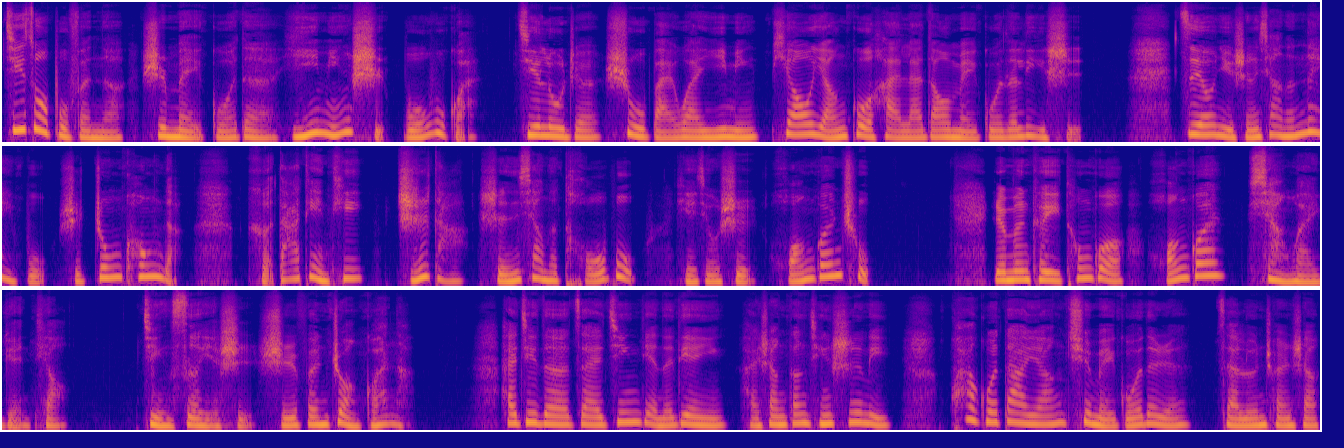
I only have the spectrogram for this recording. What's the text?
基座部分呢是美国的移民史博物馆，记录着数百万移民漂洋过海来到美国的历史。自由女神像的内部是中空的，可搭电梯直达神像的头部，也就是皇冠处。人们可以通过皇冠向外远眺，景色也是十分壮观呐。还记得在经典的电影《海上钢琴师》里，跨过大洋去美国的人，在轮船上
